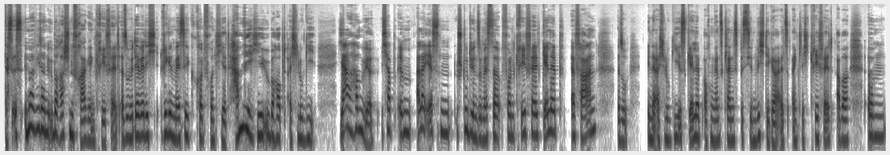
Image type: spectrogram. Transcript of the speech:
Das ist immer wieder eine überraschende Frage in Krefeld. Also mit der werde ich regelmäßig konfrontiert. Haben wir hier überhaupt Archäologie? Ja, haben wir. Ich habe im allerersten Studiensemester von Krefeld Gelleb erfahren. Also in der Archäologie ist Gelleb auch ein ganz kleines bisschen wichtiger als eigentlich Krefeld. Aber ähm,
